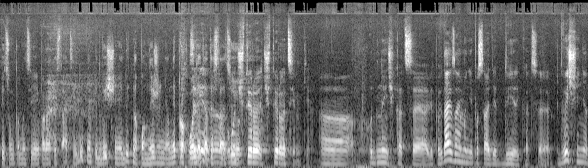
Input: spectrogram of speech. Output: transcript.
підсумками цієї переатестації йдуть на підвищення, йдуть на пониження, не проходять Взагалі, е, атестацію. Було чотири, чотири оцінки. Е, Одиничка це відповідає займаній посаді, двійка це підвищення,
